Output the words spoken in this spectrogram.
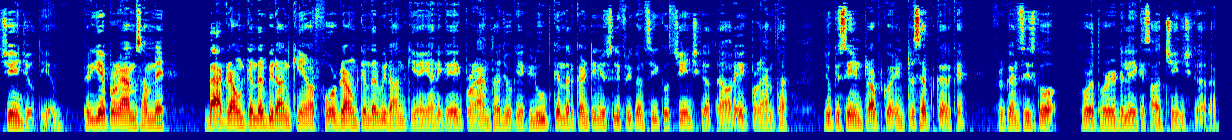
چینج ہوتی ہے۔ پھر یہ پروگرامس ہم نے بیک گراؤنڈ کے اندر بھی رن کیے ہیں اور فور گراؤنڈ کے اندر بھی رن کیے ہیں۔ یعنی کہ ایک پروگرام تھا جو کہ ایک لوپ کے اندر کنٹینیوسلی فریکوینسی کو چینج کرتا ہے اور ایک پروگرام تھا جو کسی انٹرپٹ کو انٹرسپٹ کر کے فریکوینسیز کو تھوڑے تھوڑے ڈیلے کے ساتھ چینج کر رہا ہے۔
